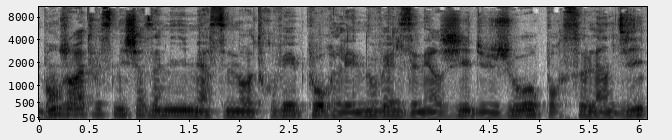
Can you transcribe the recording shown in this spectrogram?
Bonjour à tous mes chers amis, merci de me retrouver pour les nouvelles énergies du jour pour ce lundi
